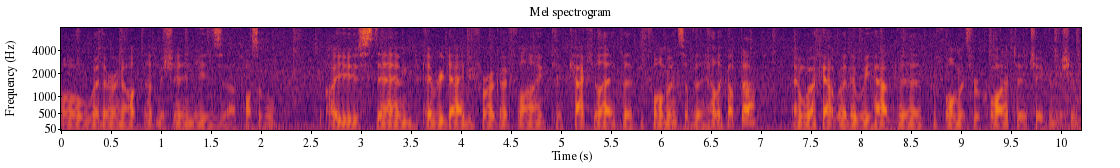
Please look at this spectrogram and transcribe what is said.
or whether or not that mission is uh, possible. I use STEM every day before I go flying to calculate the performance of the helicopter and work out whether we have the performance required to achieve the mission.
